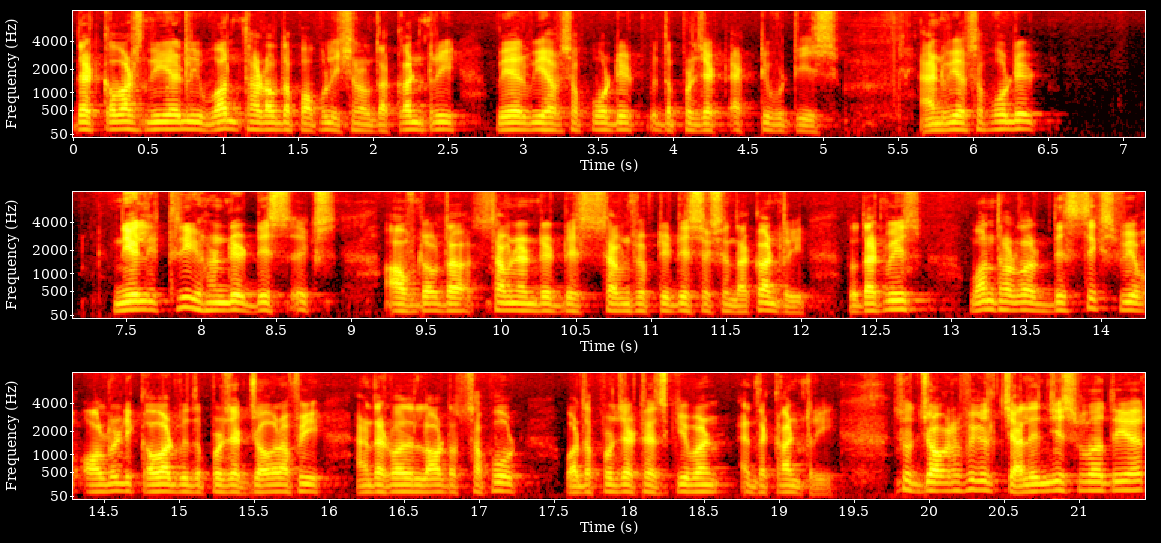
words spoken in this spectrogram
that covers nearly one third of the population of the country where we have supported with the project activities, and we have supported nearly 300 districts out of the 700 750 districts in the country. So that means one third of the districts we have already covered with the project geography, and that was a lot of support what the project has given and the country. So geographical challenges were there,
